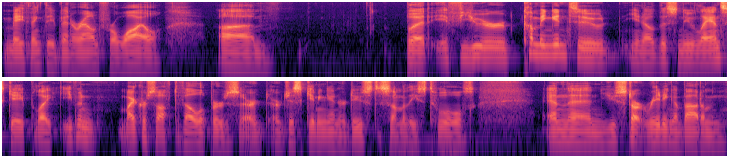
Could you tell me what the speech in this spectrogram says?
may think they've been around for a while. Um, but if you're coming into you know this new landscape, like even Microsoft developers are, are just getting introduced to some of these tools. And then you start reading about them,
